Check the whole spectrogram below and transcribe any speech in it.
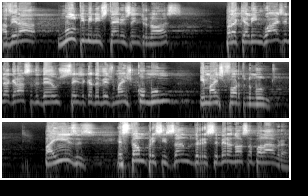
Haverá multiministérios entre nós, para que a linguagem da graça de Deus seja cada vez mais comum e mais forte no mundo. Países estão precisando de receber a nossa palavra,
